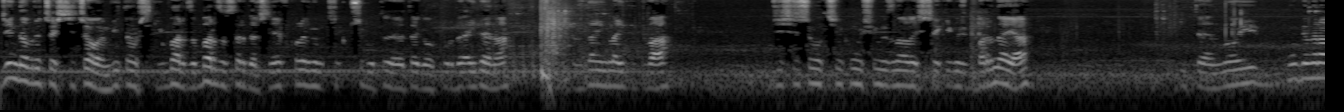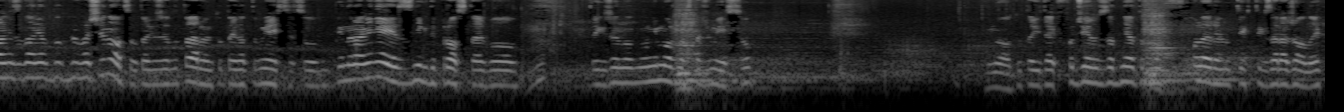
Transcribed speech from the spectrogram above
Dzień dobry, cześć i czołem. Witam wszystkich bardzo, bardzo serdecznie w kolejnym odcinku przygód e, tego, kurde, Aidena z Dying Light 2. W dzisiejszym odcinku musimy znaleźć jakiegoś Barneya i ten, no i no, generalnie zadanie odbywa się nocą, także dotarłem tutaj na to miejsce, co generalnie nie jest nigdy proste, bo w tej grze no, no nie można stać w miejscu. No, tutaj tak wchodziłem za dnia, to było w cholerę tych, tych zarażonych.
